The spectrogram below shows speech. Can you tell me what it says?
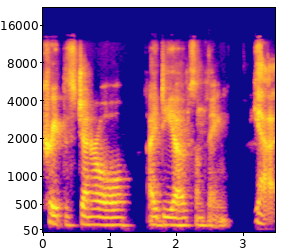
create this general idea of something. Yeah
